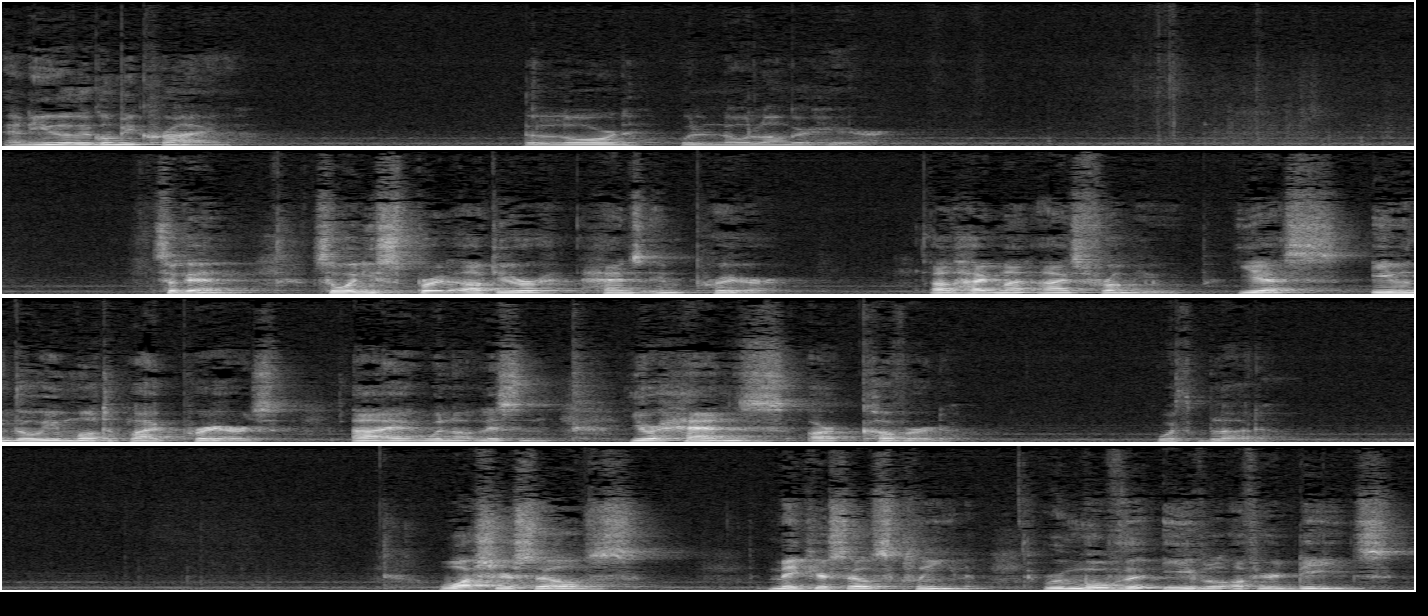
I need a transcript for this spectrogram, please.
And even though they're going to be crying, the Lord will no longer hear. So again, so when you spread out your hands in prayer, I'll hide my eyes from you. Yes, even though you multiply prayers, I will not listen. Your hands are covered with blood. Wash yourselves, make yourselves clean, remove the evil of your deeds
